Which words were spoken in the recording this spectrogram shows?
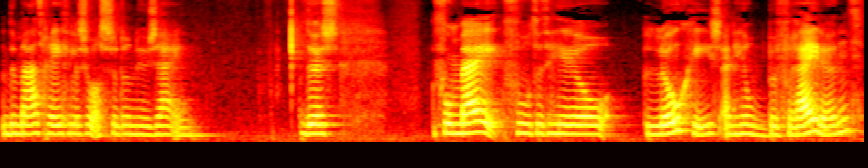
de maatregelen zoals ze er nu zijn. Dus voor mij voelt het heel logisch en heel bevrijdend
